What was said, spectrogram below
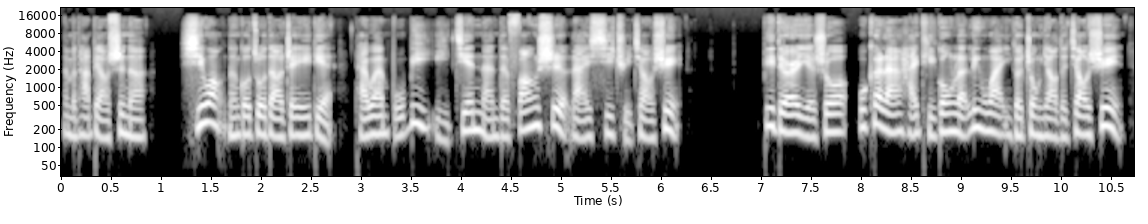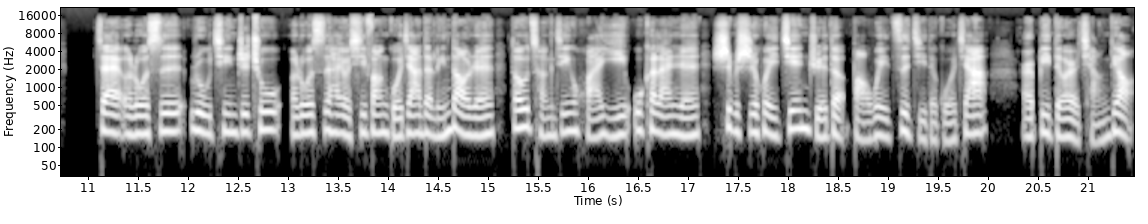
那么他表示呢，希望能够做到这一点，台湾不必以艰难的方式来吸取教训。毕德尔也说，乌克兰还提供了另外一个重要的教训。在俄罗斯入侵之初，俄罗斯还有西方国家的领导人都曾经怀疑乌克兰人是不是会坚决地保卫自己的国家。而毕德尔强调，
